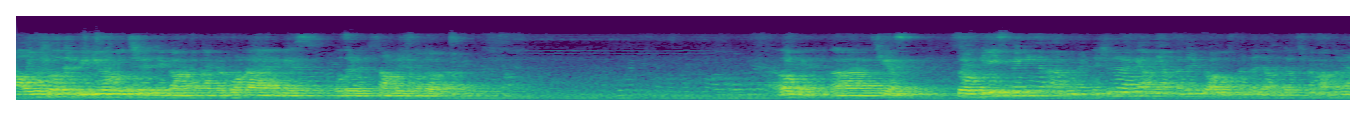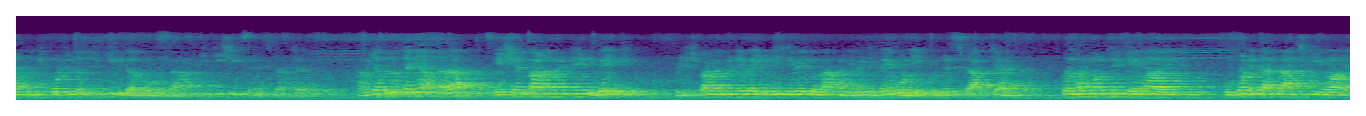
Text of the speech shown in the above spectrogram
অবশ্য ওদের ভিডিও হচ্ছে যে কারণে মাইক্রোফোনটা আই গেস ওদের সামনে জন্য দরকার ওকে ঠিক আছে সো কেস মেকিং এন্ড আর্গুমেন্টেশনের আগে আমি আপনাদের একটু অবস্থানটা জানতে চাচ্ছিলাম। আপনারা এতদিন পর্যন্ত কি কি বিতর্ক কি কি শিখছেন স্ট্রাকচার আমি যতটুকু জানি আপনারা এশিয়ান পার্লামেন্টের ডিবেট ব্রিটিশ পার্লামেন্টে বা ইংলিশ ডিবেট বা বাংলা ডিবেট যেটাই বলি, ওদের স্ট্রাকচার প্রধানমন্ত্রী কে হয়, উপনেতার কাজ কি হয়,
